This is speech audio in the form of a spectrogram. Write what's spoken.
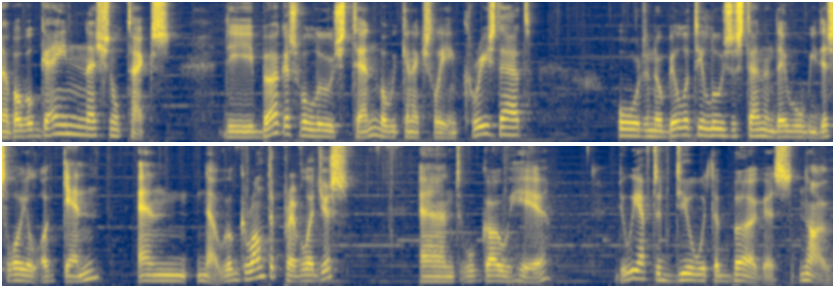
Uh, but we'll gain national tax. The burghers will lose 10, but we can actually increase that. Or the nobility loses 10 and they will be disloyal again. And no, we'll grant the privileges. And we'll go here. Do we have to deal with the burghers? No.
